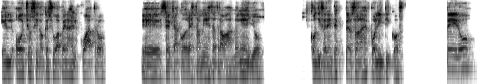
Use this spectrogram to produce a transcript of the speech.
el 8, sino que suba apenas el 4. sé que Acodres también está trabajando en ello, con diferentes personajes políticos, pero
